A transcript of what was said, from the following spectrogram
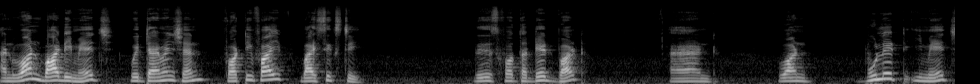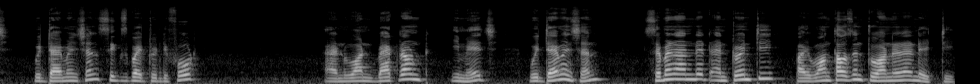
and one bird image with dimension 45 by 60. This is for the dead bird and one bullet image with dimension 6 by 24 and one background image with dimension 720 by 1280.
